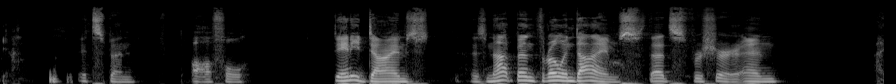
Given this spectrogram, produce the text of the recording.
Yeah. It's been awful. Danny Dimes has not been throwing dimes, that's for sure. And I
